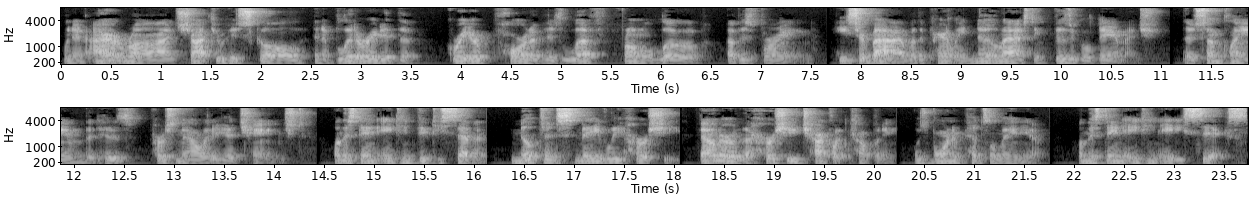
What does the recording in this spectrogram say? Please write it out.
when an iron rod shot through his skull and obliterated the greater part of his left frontal lobe of his brain. He survived with apparently no lasting physical damage, though some claim that his personality had changed. On this day in 1857, Milton Snavely Hershey, founder of the Hershey Chocolate Company, was born in Pennsylvania. On this day in 1886,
